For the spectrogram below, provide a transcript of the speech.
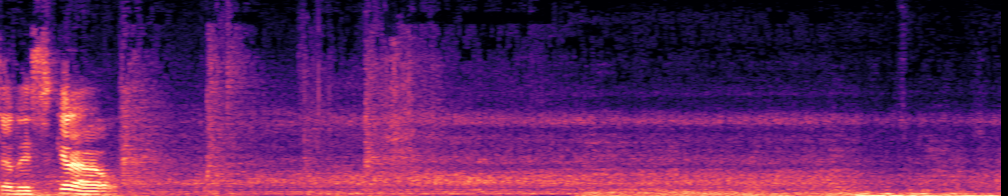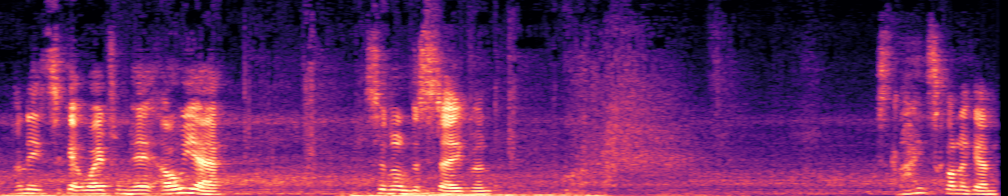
Dennis, get out. I need to get away from here. Oh yeah. It's an understatement. His light's gone again.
